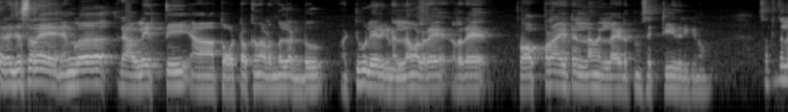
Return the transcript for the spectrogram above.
രജസറേ ഞങ്ങൾ രാവിലെ എത്തി ആ, തോട്ടമൊക്കെ നടന്ന് കണ്ടു. അടിപൊളിയായിരിക്കണം. എല്ലാം വളരെ വളരെ പ്രോപ്പറായിട്ടെല്ലാം എല്ലായിടത്തും സെറ്റ് ചെയ്തിരിക്കണം. സത്യത്തിൽ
